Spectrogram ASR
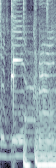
should be a crime.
